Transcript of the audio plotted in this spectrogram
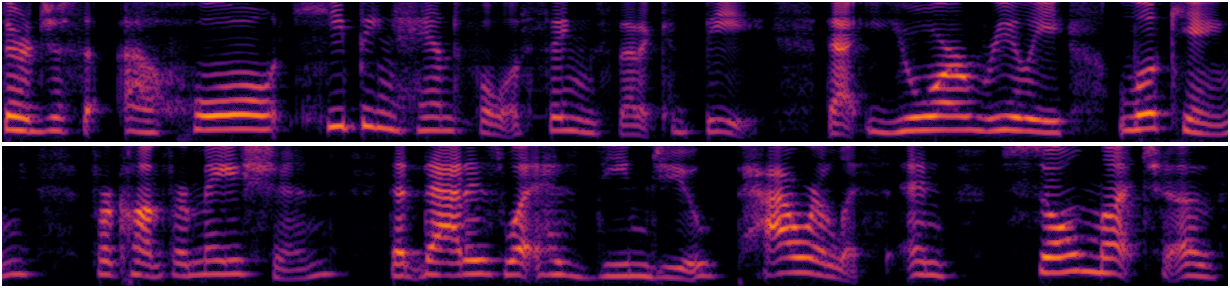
There are just a whole heaping handful of things that it could be that you're really looking for confirmation that that is what has deemed you powerless. And so much of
